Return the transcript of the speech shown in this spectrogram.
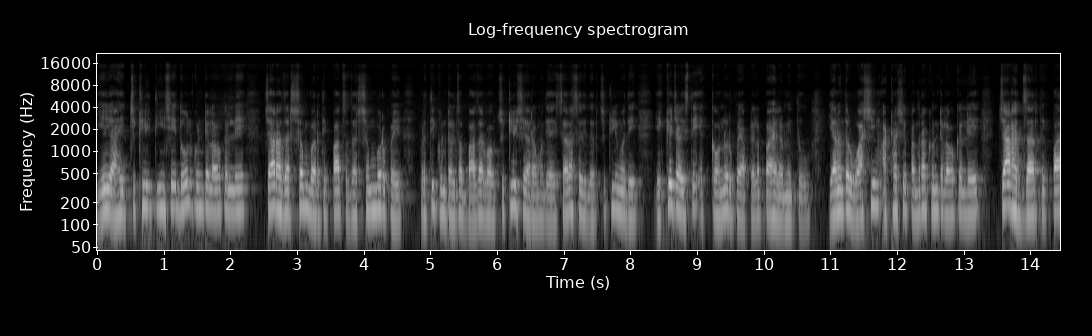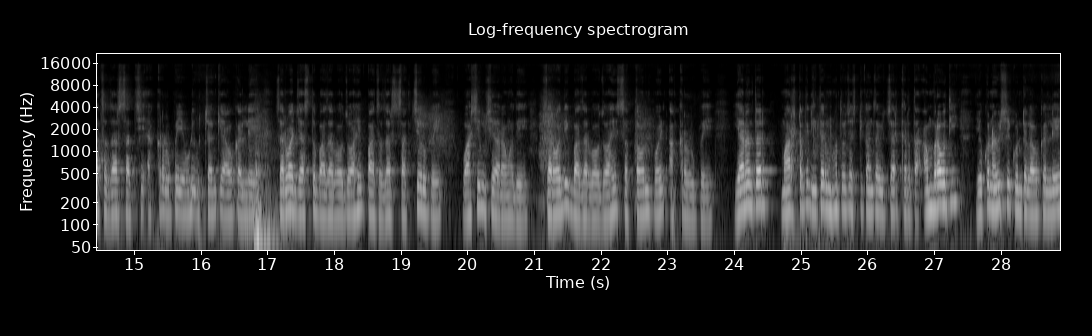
हे आहे चिखली तीनशे दोन क्विंटल अवकल्ले चार हजार शंभर ते पाच हजार शंभर रुपये. प्रति क्विंटलचा बाजारभाव चिखली शहरामध्ये आहे. सरासरी दर चिखलीमध्ये एक्केचाळीस ते एक्कावन्न रुपये आपल्याला पाहायला मिळतो. यानंतर वाशिम अठराशे पंधरा क्विंटल अवकल्ले चार हजार ते पाच हजार सातशे अकरा रुपये एवढी उच्चांकी अवकल्ले सर्वात जास्त बाजारभाव जो आहे पाच हजार सातशे रुपये. वाशिम शहरामध्ये सर्वाधिक बाजारभाव जो आहे सत्तावन्न पॉईंट अकरा रुपये. यानंतर महाराष्ट्रातील इतर महत्त्वाच्या ठिकाणचा विचार करता अमरावती एकोणावीसशे क्विंटल अवकलले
